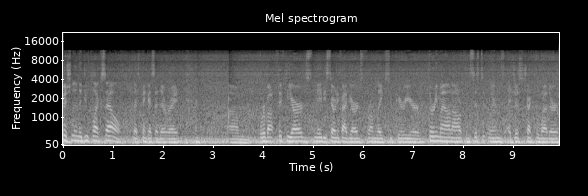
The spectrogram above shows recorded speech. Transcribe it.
officially in the duplex L. I think I said that right. um, we're about 50 yards, maybe 75 yards from Lake Superior. 30 mile an hour consistent winds. I just checked the weather.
